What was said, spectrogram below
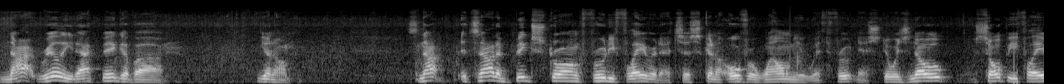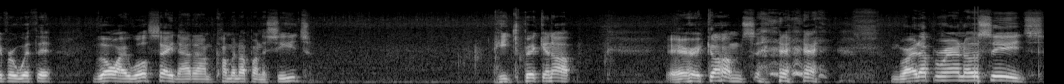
not really that big of a, you know, it's not it's not a big strong fruity flavor that's just going to overwhelm you with fruitness. There was no soapy flavor with it, though I will say now that I'm coming up on the seeds, heat's picking up. There it comes. right up around those seeds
